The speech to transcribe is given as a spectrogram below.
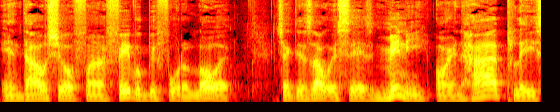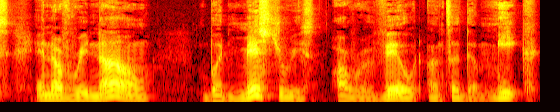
and thou shalt find favor before the Lord. Check this out. It says, Many are in high place and of renown, but mysteries are revealed unto the meek.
